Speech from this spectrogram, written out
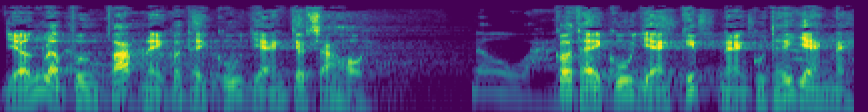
Vẫn là phương pháp này có thể cứu giảng cho xã hội. Có thể cứu giảng kiếp nạn của thế gian này.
